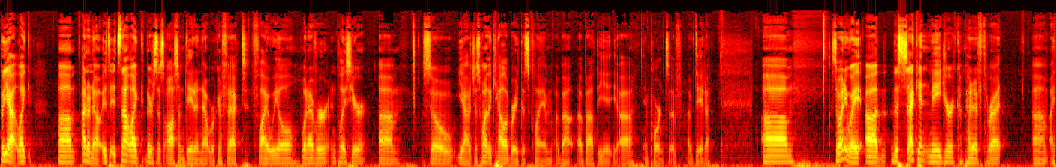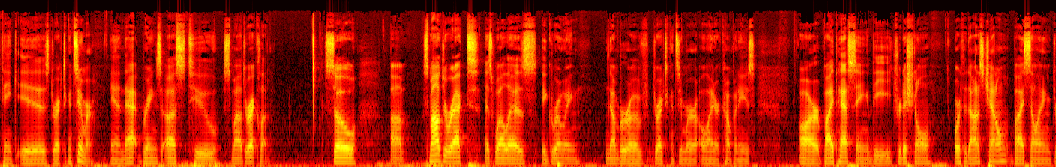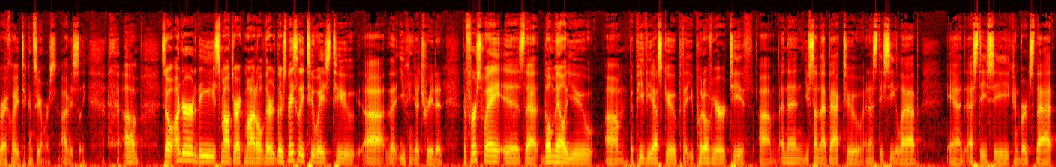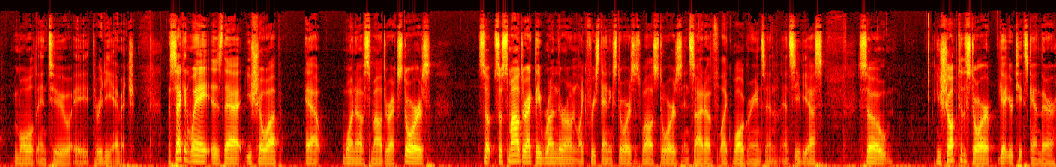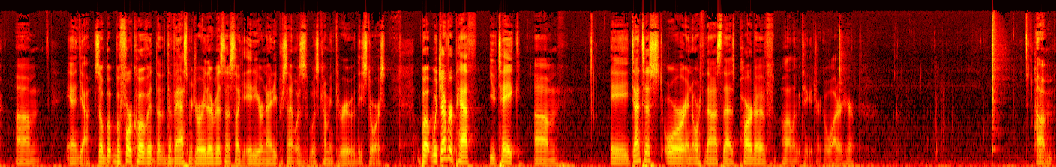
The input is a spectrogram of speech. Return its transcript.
but yeah like um, I don't know. It's, it's not like there's this awesome data network effect, flywheel, whatever in place here. Um, so yeah, I just wanted to calibrate this claim about about the uh, importance of of data. Um, so anyway, uh, the second major competitive threat, um, I think, is direct to consumer, and that brings us to Smile Direct Club. So, um, Smile Direct, as well as a growing number of direct to consumer aligner companies, are bypassing the traditional orthodontist channel by selling directly to consumers, obviously. um, so under the Smile Direct model, there, there's basically two ways to uh, that you can get treated. The first way is that they'll mail you um, the PVS goop that you put over your teeth, um, and then you send that back to an SDC lab, and SDC converts that mold into a 3D image. The second way is that you show up at one of Smile Direct stores so so Smile Direct they run their own like freestanding stores as well as stores inside of like Walgreens and, and CVS. So you show up to the store, get your teeth scanned there. Um, and yeah, so b- before COVID, the, the vast majority of their business, like 80 or 90%, was, was coming through these stores. But whichever path you take, um, a dentist or an orthodontist that is part of, hold on, let me take a drink of water here. Um,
